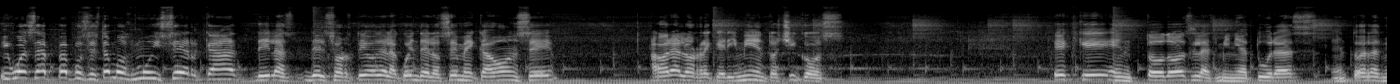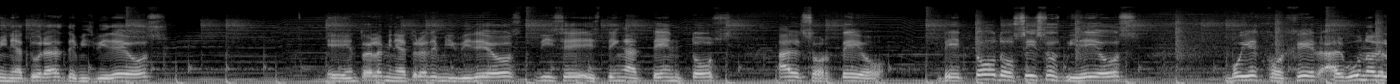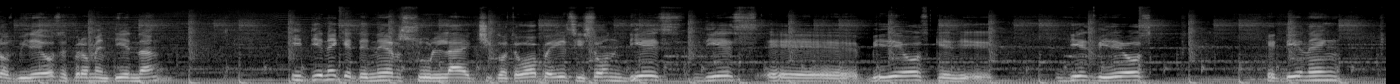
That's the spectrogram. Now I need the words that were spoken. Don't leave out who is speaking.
Speaker 1: Y WhatsApp, pues estamos muy cerca de las, del sorteo de la cuenta de los MK11. Ahora los requerimientos, chicos. Es que en todas las miniaturas, en todas las miniaturas de mis videos, eh, en todas las miniaturas de mis videos dice estén atentos al sorteo. De todos esos videos voy a escoger algunos de los videos, espero me entiendan, y tiene que tener su like chicos. Te voy a pedir si son 10 10 eh, videos que 10 videos que tienen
